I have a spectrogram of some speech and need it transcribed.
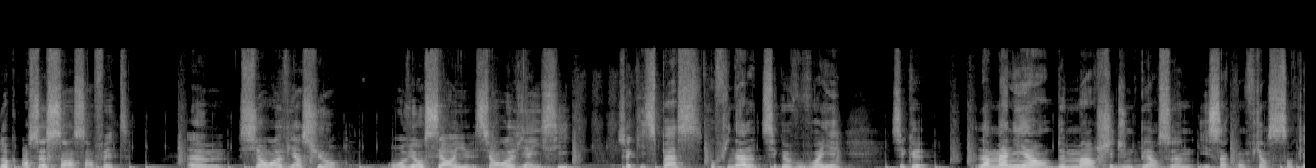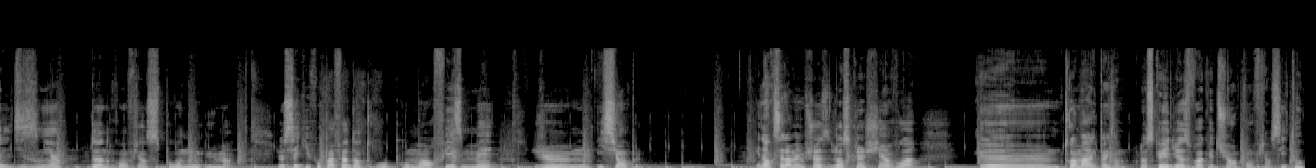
Donc en ce sens, en fait, euh, si on revient sur, on revient au sérieux. Si on revient ici, ce qui se passe, au final, c'est que vous voyez, c'est que la manière de marcher d'une personne et sa confiance sans qu'elle dise rien donne confiance pour nous humains. Je sais qu'il ne faut pas faire d'anthropomorphisme, mais ici on peut. Et donc c'est la même chose. Lorsqu'un chien voit que toi Marie par exemple, lorsque Elios voit que tu es en confiance et tout,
